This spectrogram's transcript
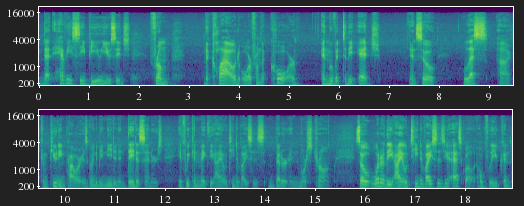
that heavy CPU usage from the cloud or from the core and move it to the edge. And so less uh, computing power is going to be needed in data centers if we can make the IoT devices better and more strong. So, what are the IoT devices, you ask? Well, hopefully you can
